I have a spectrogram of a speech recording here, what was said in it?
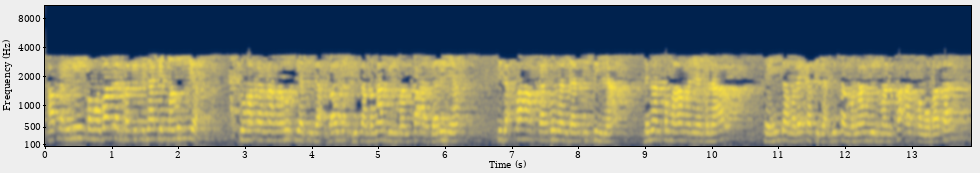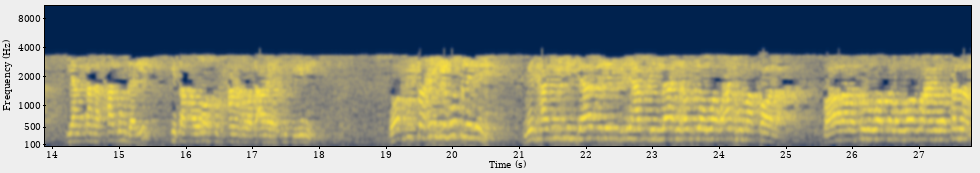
apa ini pengobatan bagi penyakit manusia. Cuma karena manusia tidak banyak bisa mengambil manfaat darinya, tidak paham kandungan dan isinya dengan pemahaman yang benar, sehingga mereka tidak bisa mengambil manfaat pengobatan yang sangat agung dari kitab Allah Subhanahu wa taala yang suci ini. Wa fi sahih Muslim min hadis Jabir bin Abdullah radhiyallahu anhu qala qala Rasulullah sallallahu alaihi wasallam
